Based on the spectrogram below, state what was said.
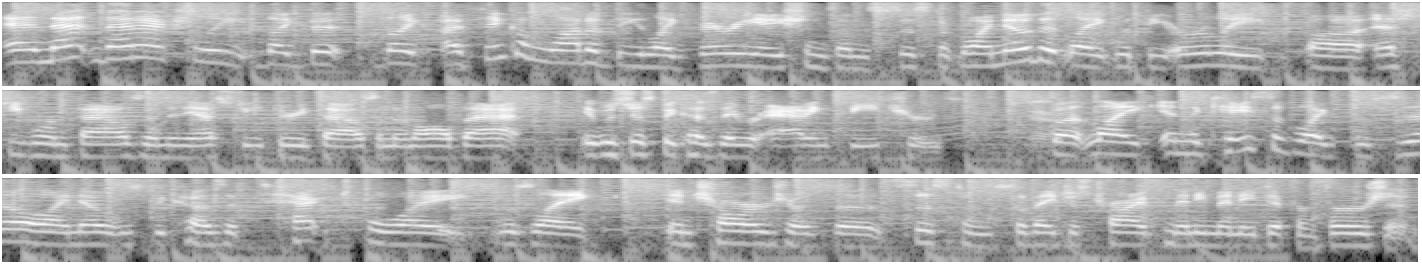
and that that actually like the like I think a lot of the like variations on the system. Well, I know that like with the early uh, SG one thousand and the SG three thousand and all that, it was just because they were adding features. But like in the case of like Brazil, I know it was because a Tech Toy was like in charge of the system, so they just tried many many different versions.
